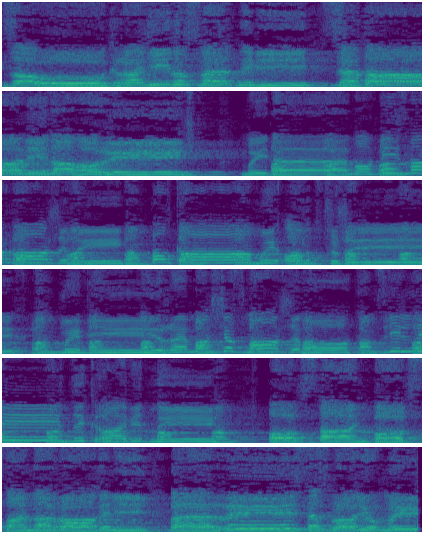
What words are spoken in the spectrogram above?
за Україну смертний бій, свята війна горить. Ми йдемо в бій полками орд чужих. Ми віримо, що зможемо звільнити край від них. Повстань, повстань, народи мій, берися зброю вмить.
